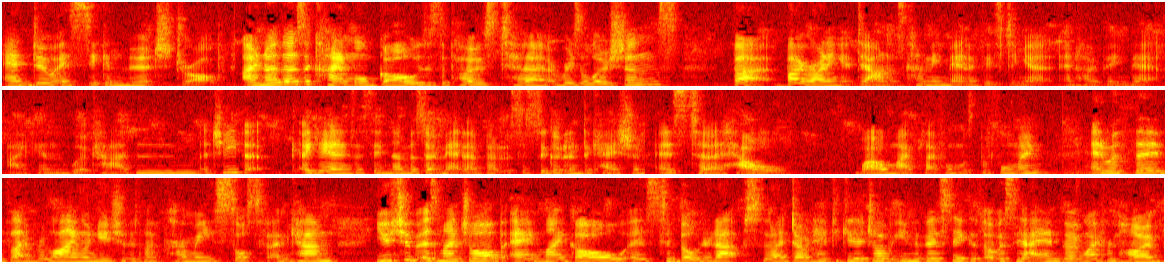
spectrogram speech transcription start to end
and do a second merch drop. I know those are kind of more goals as opposed to resolutions but by writing it down it's kind of me manifesting it and hoping that I can work hard and achieve it. Again as I said numbers don't matter but it's just a good indication as to how well my platform was performing and with the like relying on YouTube as my primary source of income YouTube is my job and my goal is to build it up so that I don't have to get a job at university because obviously I am going away from home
